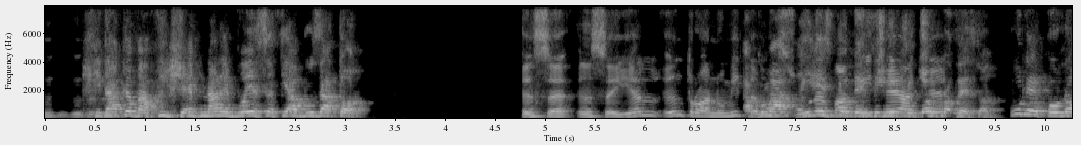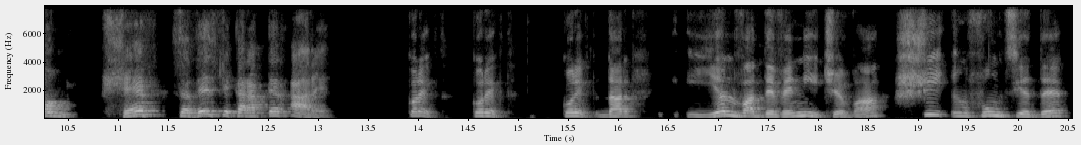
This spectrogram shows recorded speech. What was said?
Uh, și dacă va fi șef, n-are voie să fie abuzator. Însă, însă el, într-o anumită Acum, măsură, este va o fi ceea ce... profesor. Pune pe un om șef să vezi ce caracter are. Corect, corect, corect. Dar el va deveni ceva și în funcție de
